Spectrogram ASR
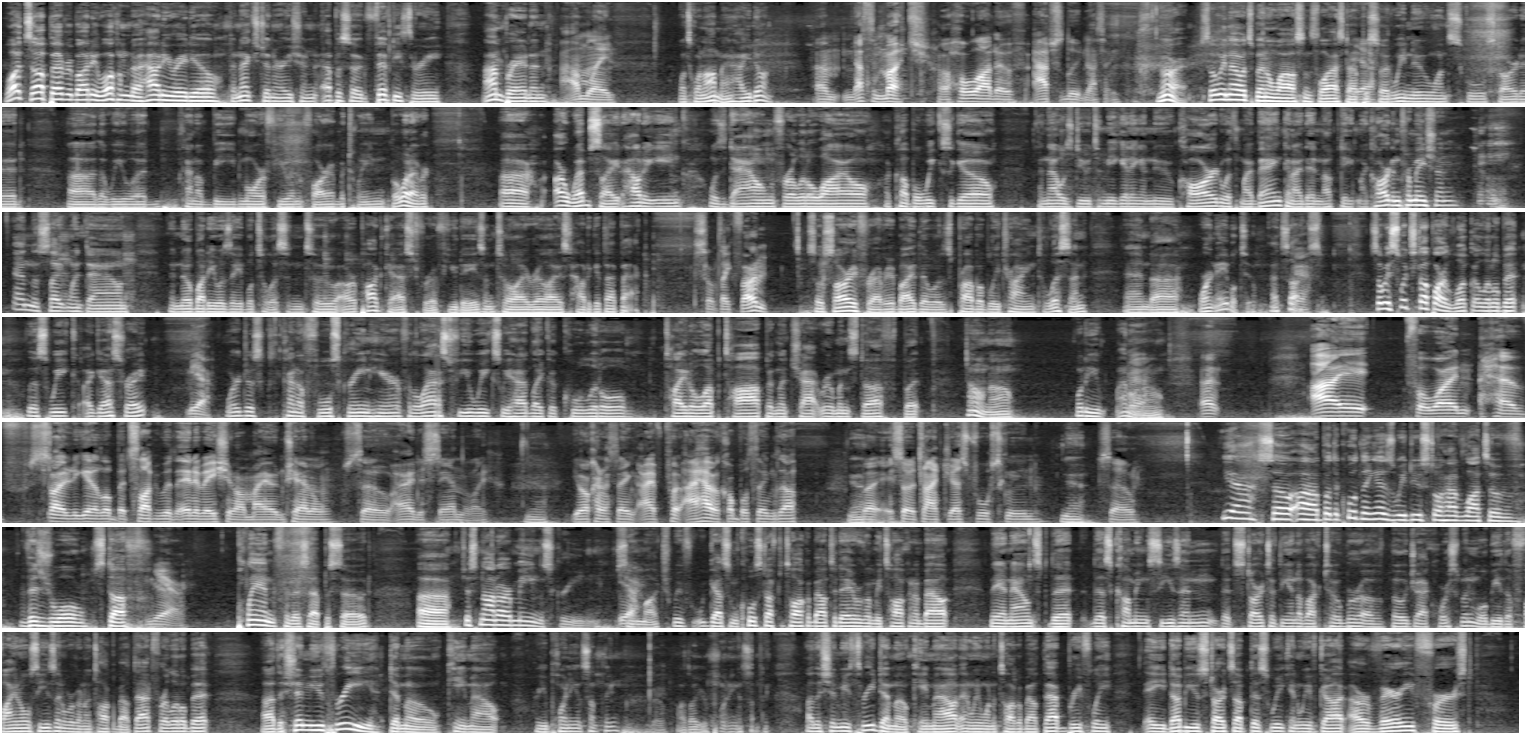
What's up, everybody? Welcome to Howdy Radio, the next generation, episode 53. I'm Brandon. I'm Lane. What's going on, man? How you doing? Um, nothing much. A whole lot of absolute nothing. All right. So we know it's been a while since the last Yeah. episode. We knew once school started uh, that we would kind of be more few and far in between, but whatever. Uh, our website, Howdy Inc., was down for a little while a couple weeks ago, and that was due to me getting a new card with my bank, and I didn't update my card information, and the site went down, and nobody was able to listen to our podcast for a few days until I realized how to get that back. Sounds like fun. So sorry for everybody that was probably trying to listen and uh, weren't able to. That sucks. So we switched up our look a little bit this week, I guess, right? Yeah. We're just kind of full screen here. For the last few weeks, we had like a cool little title up top in the chat room and stuff, but I don't know. What do you? I don't Yeah. know. I, for one, have started to get a little bit sloppy with the innovation on my own channel, so I understand the like Yeah, your kind of thing. I've put I have a couple things up, yeah, but so it's not just full screen. yeah, So yeah. So, uh, but the cool thing is, we do still have lots of visual stuff yeah, planned for this episode. Uh, just not our main screen so Yeah. much. We've we got some cool stuff to talk about today. We're going to be talking about. They announced that this coming season that starts at the end of October of BoJack Horseman will be the final season. We're going to talk about that for a little bit. Uh, the Shenmue 3 demo came out. Are you pointing at something? No. I thought you were pointing at something. Uh, the Shenmue 3 demo came out, and we want to talk about that briefly. AEW starts up this week, and we've got our very first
